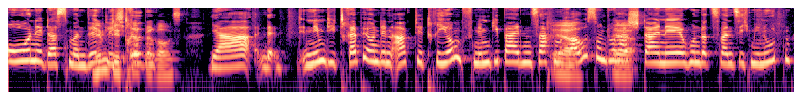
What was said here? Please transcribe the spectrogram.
ohne dass man Nimm wirklich die Treppe raus. Ja, nimm die Treppe und den Arc de Triomphe, nimm die beiden Sachen Ja, raus und du ja. hast deine 120 Minuten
